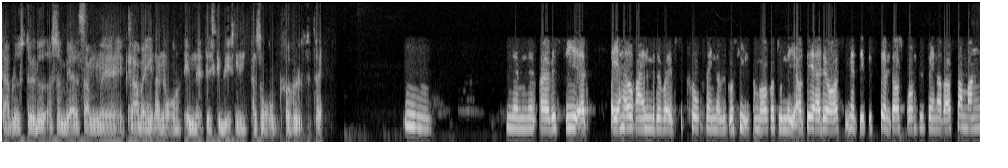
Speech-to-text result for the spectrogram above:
der er blevet støttet, og som vi alle sammen øh, klapper hænderne over, inden at det skal blive sådan en personforfølgelse. Mm. Nemlig. Og jeg vil sige, at, at jeg havde jo regnet med, at det var FCK-fan, der ville gå helt amok og donere, og det er det også, men det er bestemt også Brøndby-faner. Der er så mange,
